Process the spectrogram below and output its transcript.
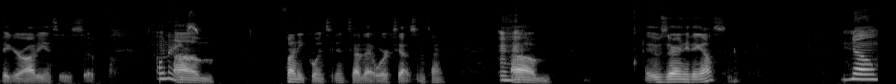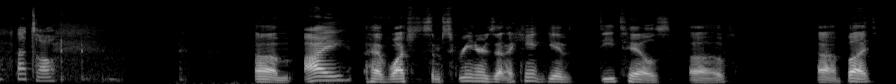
bigger audiences. So, Oh, nice. um, funny coincidence how that works out sometimes. Mhm. Um, was there anything else? no, that's all. Um, I have watched some screeners that I can't give details of, uh, but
